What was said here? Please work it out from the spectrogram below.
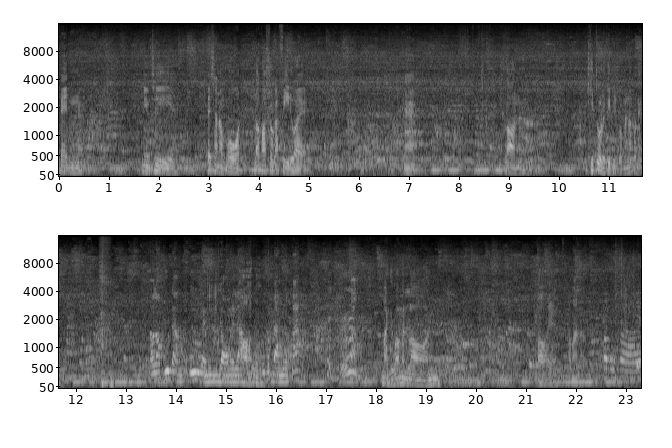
เป็นมิลทีเป็นชานมโอ๊ตแล้วก็ชูการ์ฟรีด้วยนะฮะร้อนนะ คิดถูกหรือคิดผิดวะมันนั่นตัวเนี้ย เราลองพูดดังคู่ไงมึงยอมเลยแล้วอ๋อ พูดคนดังอยู่แล้วปะหมายถึงว่ามันร้อนโอเคเอามาแล้ว ขอบคุณครับ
